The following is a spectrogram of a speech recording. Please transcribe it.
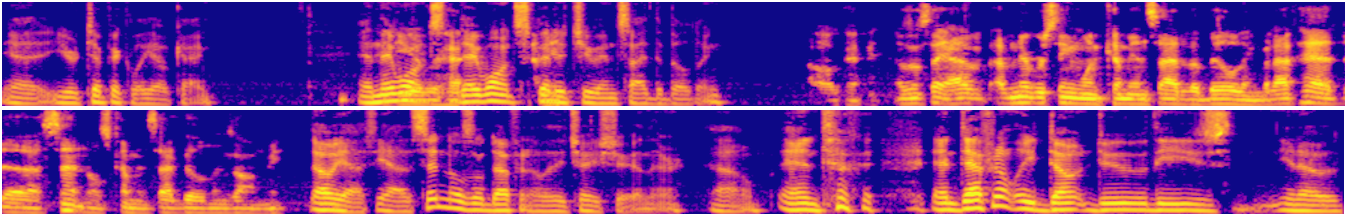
yeah, you're typically okay. And they won't had, they won't spit I mean- at you inside the building. Okay, I was gonna say I've I've never seen one come inside of a building, but I've had uh, sentinels come inside buildings on me. Oh yes, yeah. The Sentinels will definitely chase you in there. Oh, and and definitely don't do these. You know,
